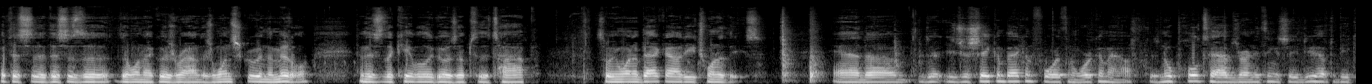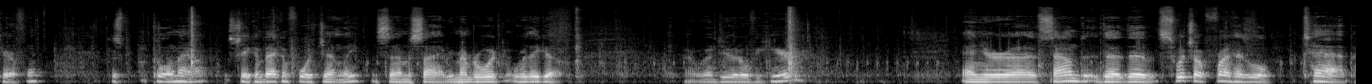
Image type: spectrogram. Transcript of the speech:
But this, uh, this is the, the one that goes around. There's one screw in the middle, and this is the cable that goes up to the top. So we want to back out each one of these. And um, you just shake them back and forth and work them out. There's no pull tabs or anything, so you do have to be careful. Just pull them out, shake them back and forth gently, and set them aside. Remember where, where they go. Right, we're going to do it over here. And your uh, sound, the, the switch up front has a little tab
